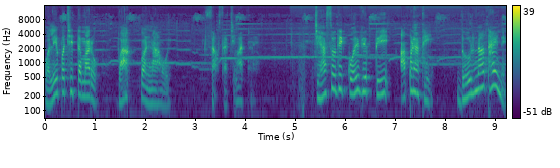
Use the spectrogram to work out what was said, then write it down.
ભલે પછી તમારો વાક પણ ના હોય. સાવ સાચી વાત ને? જ્યાં સુધી કોઈ વ્યક્તિ આપણાથી દૂર ના થાય ને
